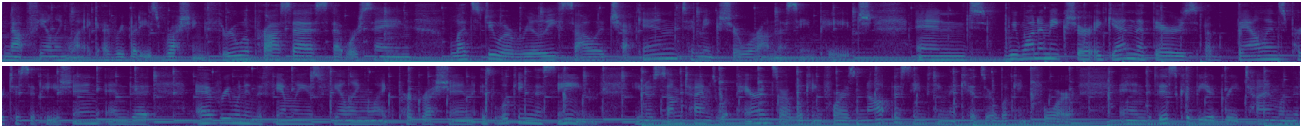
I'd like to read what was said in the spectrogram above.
not feeling like everybody's rushing through a process, that we're saying, let's do a really solid check in to make sure we're on the same page. And we want to make sure, again, that there's a balanced participation and that everyone in the family is feeling like progression is looking the same. You know, sometimes what parents are looking for is not the same thing that kids are looking for. And this could be a great time when the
